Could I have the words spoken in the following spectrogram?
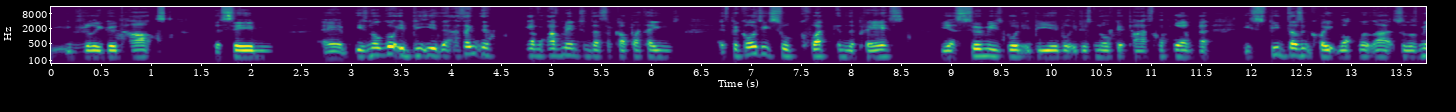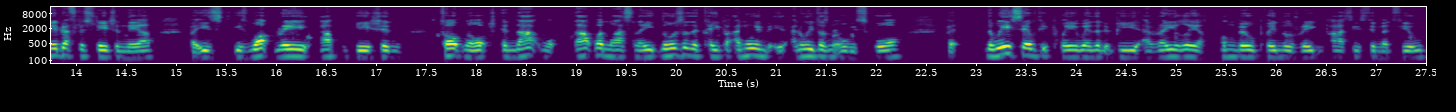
he was really good. Hearts the same. Uh, he's not going to beat. I think I've, I've mentioned this a couple of times. It's because he's so quick in the press you assume he's going to be able to just knock it past the player, but his speed doesn't quite work like that. So there's maybe a frustration there, but his his work rate, application, top notch. And that that one last night, those are the type of I know he, I know he doesn't always score, but the way Celtic play, whether it be a Riley or Turnbull playing those raking passes to midfield,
